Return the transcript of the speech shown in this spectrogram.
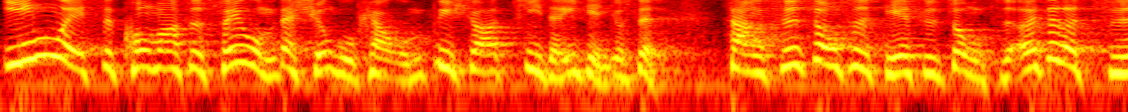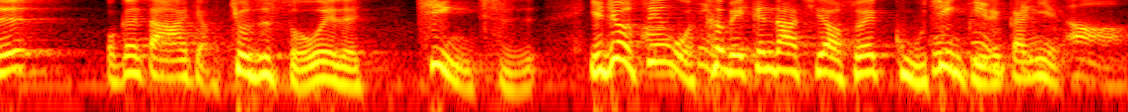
因为是空方市，所以我们在选股票，我们必须要记得一点，就是涨时重视，跌时重视，而这个值，我跟大家讲，就是所谓的。净值，也就是今天我特别跟大家提到所谓股净比的概念啊，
